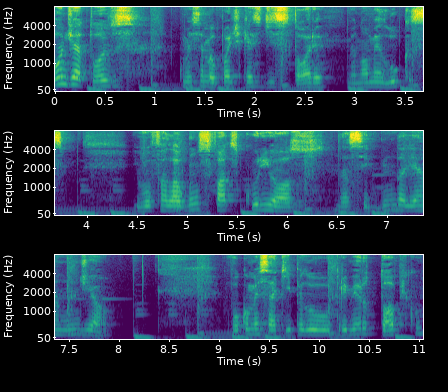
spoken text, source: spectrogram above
Bom dia a todos. Vou começar meu podcast de história. Meu nome é Lucas e vou falar alguns fatos curiosos da Segunda Guerra Mundial. Vou começar aqui pelo primeiro tópico.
